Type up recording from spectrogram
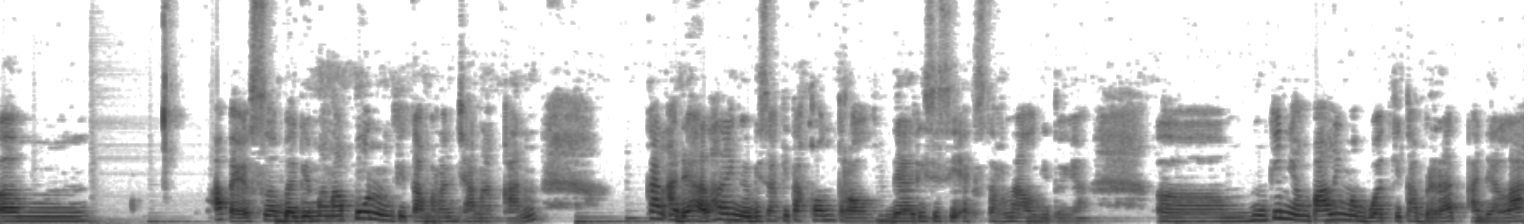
um, apa ya sebagaimanapun kita merencanakan kan ada hal-hal yang nggak bisa kita kontrol dari sisi eksternal gitu ya um, mungkin yang paling membuat kita berat adalah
